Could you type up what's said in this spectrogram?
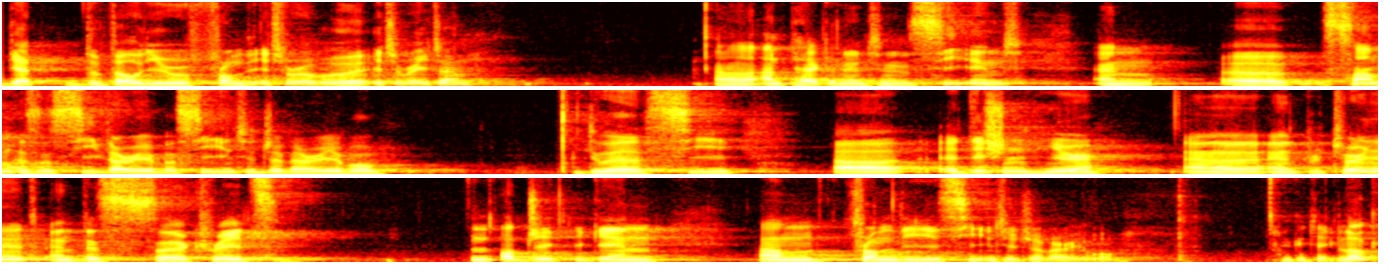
get the value from the iter uh, iterator, uh, unpack it into a C int, and sum is a C variable, C integer variable, do a C addition here, and return it, and this creates an object again um, from the C integer variable. You can take a look,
